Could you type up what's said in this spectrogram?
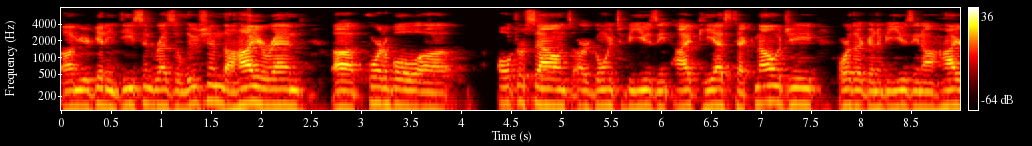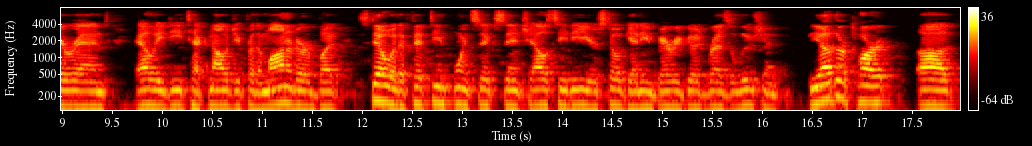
Um, you're getting decent resolution. The higher end uh, portable uh, ultrasounds are going to be using IPS technology or they're going to be using a higher end LED technology for the monitor, but still with a 15.6 inch LCD, you're still getting very good resolution. The other part uh,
